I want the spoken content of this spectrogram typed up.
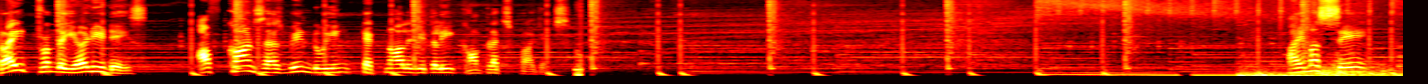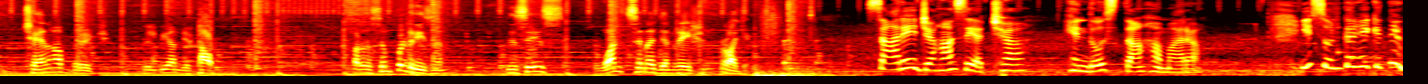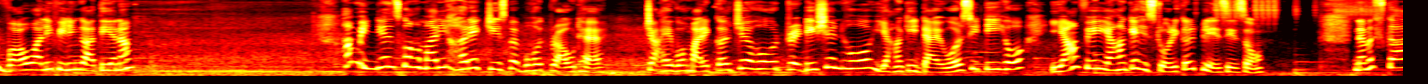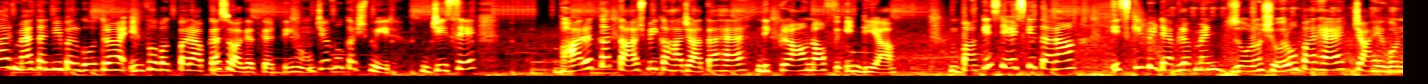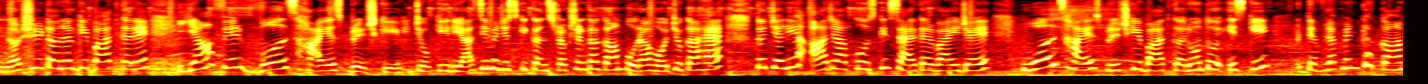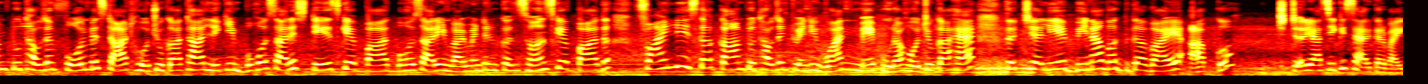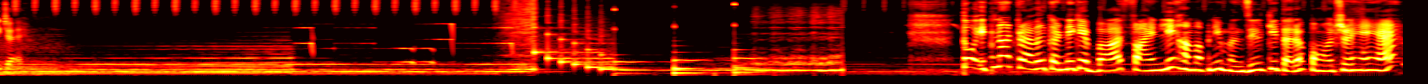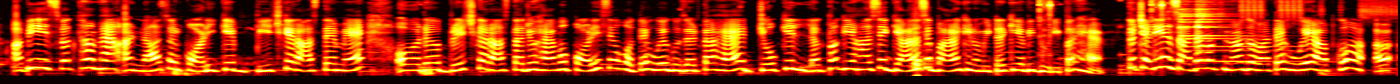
right from the early days, Afghans has been doing technologically complex projects. I must say, Chena Bridge will be on the top. For the simple reason, this is once in a generation project. सारे जहाँ से अच्छा हिंदुस्तान हमारा ये सुनकर ही कितनी वाव वाली feeling आती है ना हम इंडियंस को हमारी हर एक चीज़ पर बहुत प्राउड है। चाहे वो हमारे कल्चर हो ट्रेडिशन हो, यहाँ की डाइवर्सिटी हो, या फिर यहाँ के हिस्टोरिकल प्लेसेस हो। नमस्कार, मैं तन्वी बलगोत्रा इन्फो वक्त पर आपका स्वागत करती हूँ। जम्मू कश्मीर, जिसे भारत का ताज भी कहा जाता है द क्राउन ऑफ़ इंडिया बाकी स्टेट्स की तरह इसकी भी डेवलपमेंट ज़ोरों शोरों पर है, चाहे वो नर्सरी टनल की बात करें या फिर वर्ल्ड्स हाईएस्ट ब्रिज की, जो कि रियासी में जिसकी कंस्ट्रक्शन का काम पूरा हो चुका है। तो चलिए आज आपको उसकी सैर करवाई जाए। वर्ल्ड्स हाईएस्ट ब्रिज की बात करूँ तो इसकी डेवलपमेंट का काम 2004 में स्टार्ट हो चुका था, लेकिन बहुत सारे स्टेज के बाद, बहुत सारे इन्वायरमेंटल कंसर्न्स के बाद फाइनली इसका काम 2021 में पूरा हो चुका है। तो चलिए बिना वक्त गवाए आपको रियासी की सैर करवाई जाए। तो इतना ट्रैवल करने के बाद फाइनली हम अपनी मंजिल की तरफ़ पहुँच रहे हैं। अभी इस वक्त हम हैं अरनास और कौड़ी के बीच के रास्ते में और ब्रिज का रास्ता जो है वो कौड़ी से होते हुए गुजरता है, जो कि लगभग यहाँ से 11 से 12 किलोमीटर की अभी दूरी पर है। तो चलिए, ज़्यादा वक्त ना गवाते हुए आपको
